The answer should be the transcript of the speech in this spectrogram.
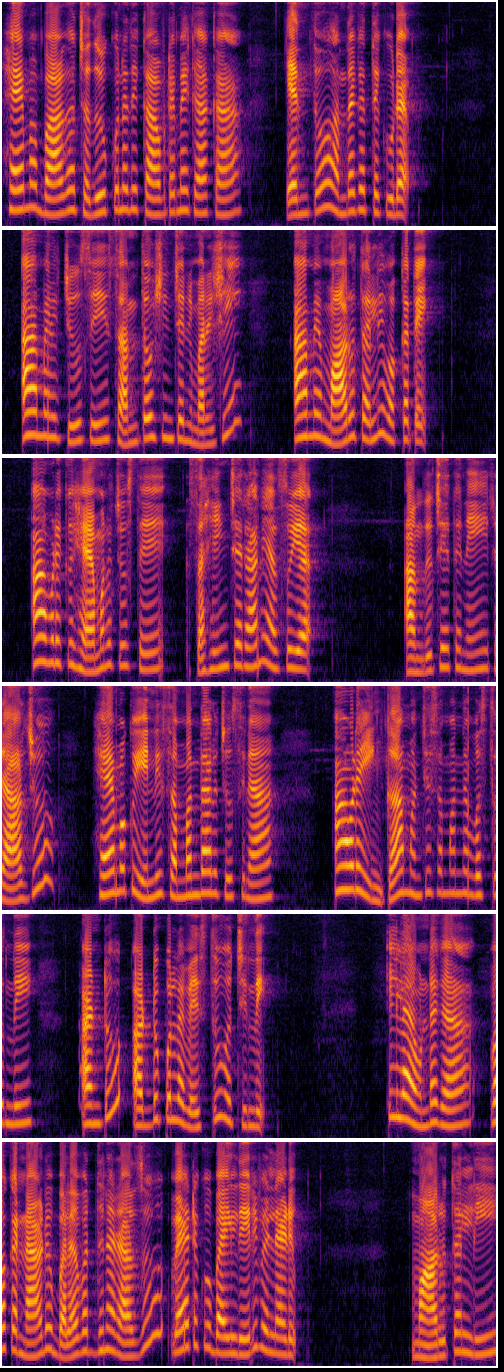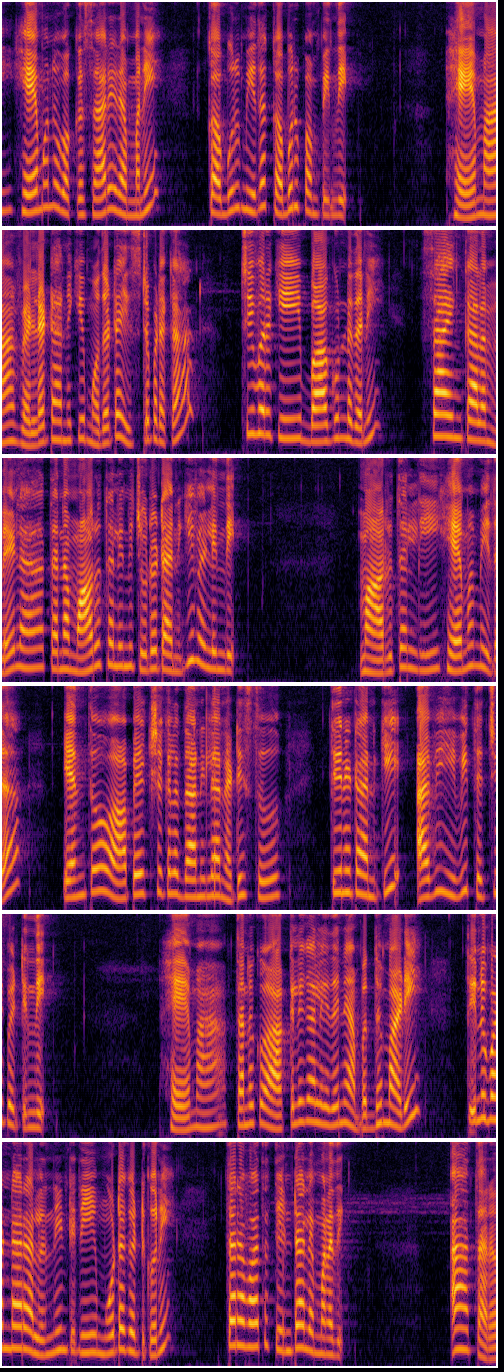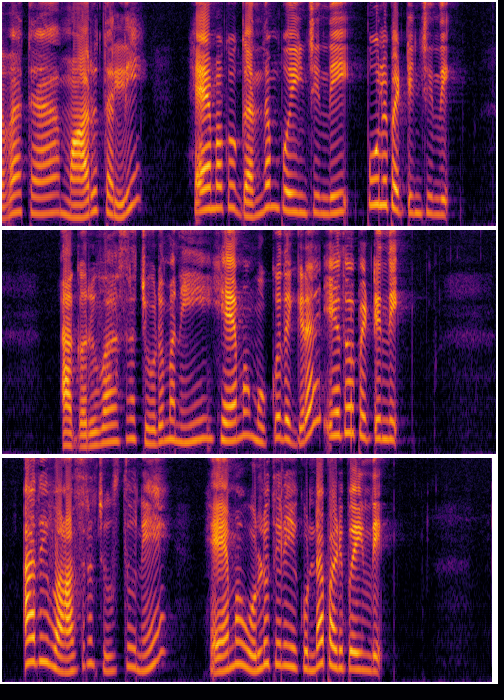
హేమ బాగా చదువుకున్నది కావటమే కాక ఎంతో అందగత్తె కూడా. ఆమెను చూసి సంతోషించని మనిషి ఆమె మారు తల్లి ఒక్కతే. ఆవిడకు హేమను చూస్తే సహించరాని అసూయ. అందుచేతనే రాజు హేమకు ఎన్ని సంబంధాలు చూసినా ఆవిడ ఇంకా మంచి సంబంధం వస్తుంది అంటూ అడ్డుపుల్ల వేస్తూ వచ్చింది. ఇలా ఉండగా ఒకనాడు బలవర్ధన రాజు వేటకు బయలుదేరి వెళ్ళాడు. మారుతల్లి హేమను ఒక్కసారి రమ్మని కబురు మీద కబురు పంపింది. హేమ వెళ్ళటానికి మొదట ఇష్టపడక చివరికి బాగుండదని సాయంకాలం వేళ తన మారుతల్లిని చూడటానికి వెళ్ళింది. మారుతల్లి హేమ మీద ఎంతో ఆపేక్ష గల దానిలా నటిస్తూ తినటానికి అవి ఇవి తెచ్చిపెట్టింది. హేమ తనకు ఆకలిగా లేదని అబద్ధమాడి తినుబండారాలన్నింటినీ మూటగట్టుకొని తర్వాత తింటాలెమ్మనది. ఆ తర్వాత మారుతల్లి హేమకు గంధం పోయించింది పూలు పెట్టించింది. ఆ గరువాసన చూడమని హేమ ముక్కు దగ్గర ఏదో పెట్టింది. అది వాసన చూస్తూనే హేమ ఒళ్ళు తెలియకుండా పడిపోయింది.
